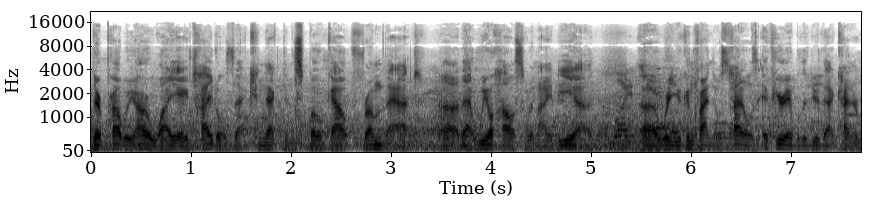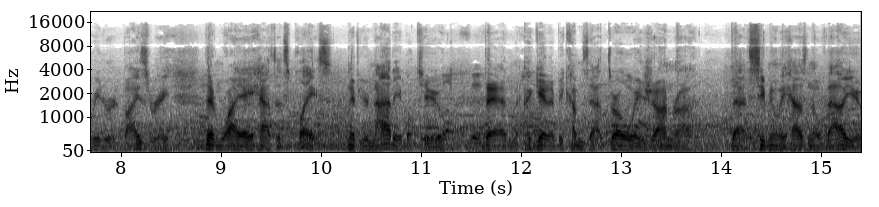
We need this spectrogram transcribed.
there probably are YA titles that connect and spoke out from that, uh, that wheelhouse of an idea, uh, where you can find those titles. If you're able to do that kind of reader advisory, then YA has its place. And if you're not able to, then again, it becomes that throwaway genre that seemingly has no value,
